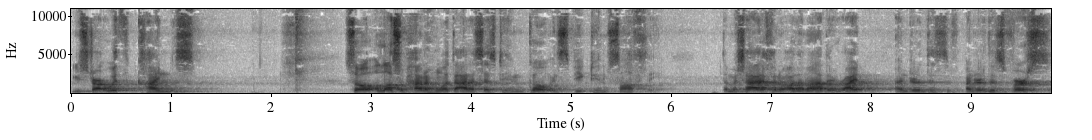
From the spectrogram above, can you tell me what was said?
You start with kindness. So Allah subhanahu wa ta'ala says to him, Go and speak to him softly. The mashayikh and ulama, they write under this, under this verse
